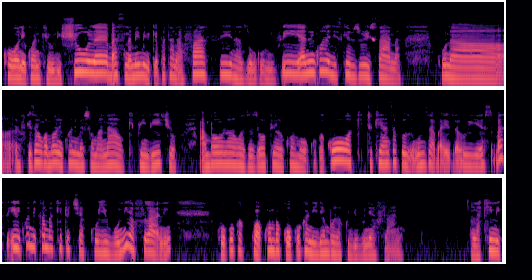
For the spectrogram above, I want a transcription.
Kwa hiyo nilikuwa nikirudi shule, basi na mimi nikipata nafasi nazungumzia, nilikuwa najisikia vizuri sana. Kuna rafiki zangu ambao nilikuwa nimesoma nao kipindi hicho ambao nao wazazi wao pia walikuwa wameokoka. Kwa tukianza kuzungumza habari za huyu Yesu, basi ilikuwa ni kama kitu cha kujivunia fulani, kuokoka kwa kwamba kuokoka ni jambo la kujivunia fulani, lakini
